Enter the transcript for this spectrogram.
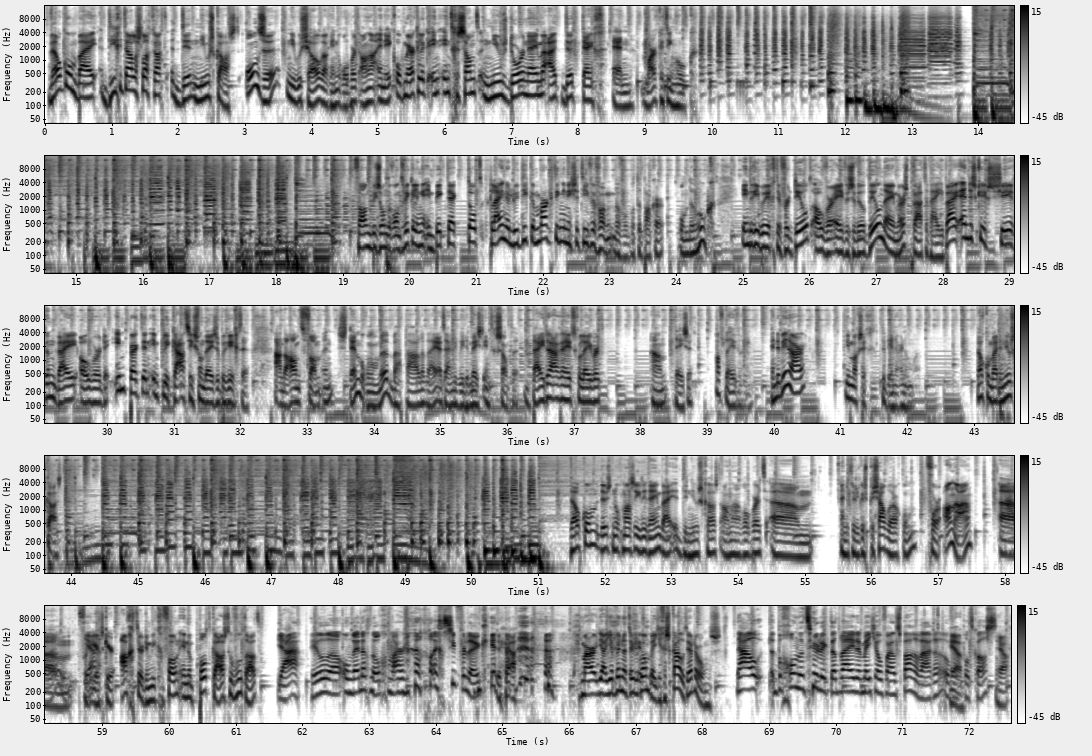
Welkom bij Digitale Slagkracht, de nieuwscast. Onze nieuwe show waarin Robert, Anna en ik opmerkelijk in interessant nieuws doornemen uit de tech- en marketinghoek. Van bijzondere ontwikkelingen in big tech tot kleine ludieke marketinginitiatieven van bijvoorbeeld de bakker om de hoek. In drie berichten verdeeld over eventueel deelnemers praten wij hierbij en discussiëren wij over de impact en implicaties van deze berichten. Aan de hand van een stemronde bepalen wij uiteindelijk wie de meest interessante bijdrage heeft geleverd aan deze aflevering. En de winnaar, die mag zich de winnaar noemen. Welkom bij de Nieuwscast. Welkom dus nogmaals iedereen bij de Nieuwscast. Anna, Robert. Ehm, en natuurlijk een speciaal welkom voor Anna. Ehm, voor Ja. de eerste keer achter de microfoon in een podcast. Hoe voelt dat? Ja, heel eh, onwennig nog, maar wel echt superleuk. Ja. maar ja, je bent natuurlijk wel een beetje gescout hè, door ons. Nou, het begon natuurlijk dat wij er een beetje over aan het sparren waren, over Ja. de podcast. Ja.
